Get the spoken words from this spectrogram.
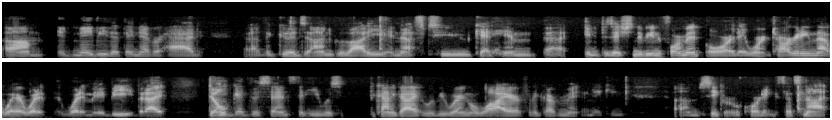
um, it may be that they never had uh, the goods on Gulati enough to get him uh, in position to be an informant, or they weren't targeting him that way, or what it, what it may be. But I don't get the sense that he was the kind of guy who would be wearing a wire for the government and making um, secret recordings. That's not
